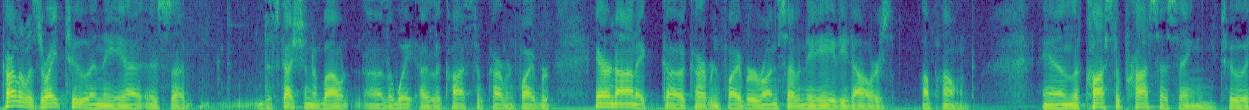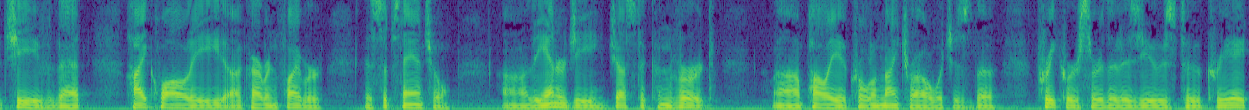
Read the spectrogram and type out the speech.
Carla was right, too, in the uh, this, uh, discussion about uh, the, weight, uh, the cost of carbon fiber. Aeronautic uh, carbon fiber runs $70 $80 a pound. And the cost of processing to achieve that high quality uh, carbon fiber is substantial. the energy just to convert uh, polyacrylonitrile, which is the precursor that is used to create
